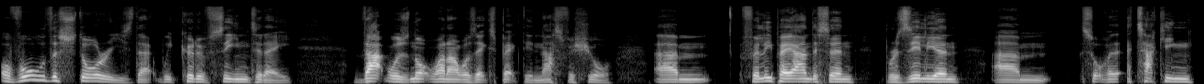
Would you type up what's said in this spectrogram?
of all the stories that we could have seen today, that was not one I was expecting. That's for sure. Um, Felipe Anderson, Brazilian, um, sort of attacking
